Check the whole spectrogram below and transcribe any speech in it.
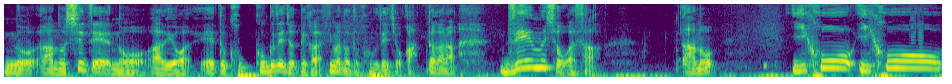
の、あの、酒税の、あの要は、えっ、と、こ国税庁っていうか、今だと国税庁か。だから、税務署がさ、あの、違法、違法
